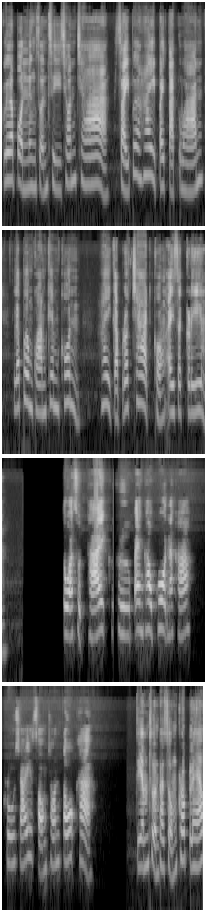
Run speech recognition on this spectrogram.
เกลือป่น1ส่วน4ช้อนชา ใส่เพื่อให้ไปตัดหวาน และเพิ่มความเข้มข้น ให้กับรสชาติของไอศกรีม ตัวสุดท้ายคือแป้งข้าวโพดนะคะ ครูใช้2ช้อนโต๊ะค่ะเตรียมส่วนผสมครบแล้ว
